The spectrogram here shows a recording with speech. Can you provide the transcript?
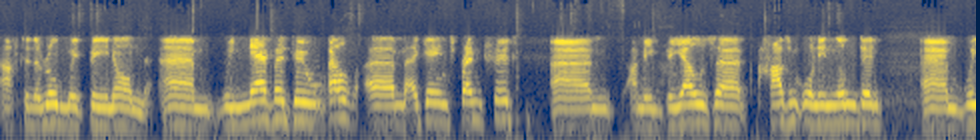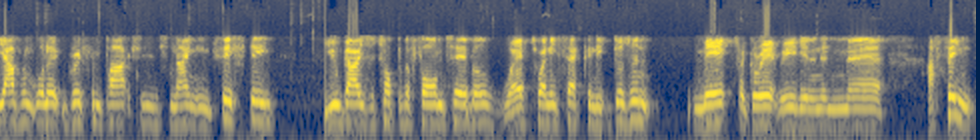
after the run we've been on. Um, we never do well um, against Brentford. Um, I mean, Bielsa hasn't won in London. Um, we haven't won at Griffin Park since 1950. You guys are top of the form table. We're 22nd. It doesn't make for great reading, and uh, I think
